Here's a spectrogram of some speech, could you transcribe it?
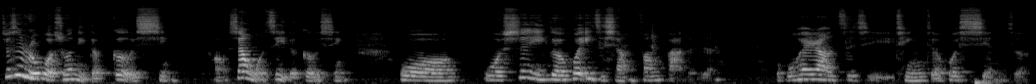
就是如果说你的个性，好像我自己的个性，我我是一个会一直想方法的人。我不会让自己停着或闲着，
